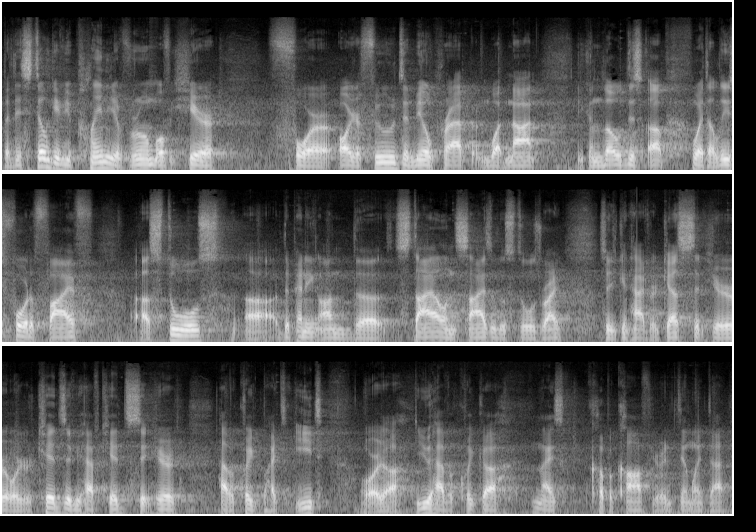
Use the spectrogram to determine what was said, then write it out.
but they still give you plenty of room over here for all your foods and meal prep and whatnot. You can load this up with at least four to five uh, stools, uh, depending on the style and size of the stools, right? So you can have your guests sit here, or your kids, if you have kids, sit here, have a quick bite to eat, or uh, you have a quick, uh, nice cup of coffee or anything like that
